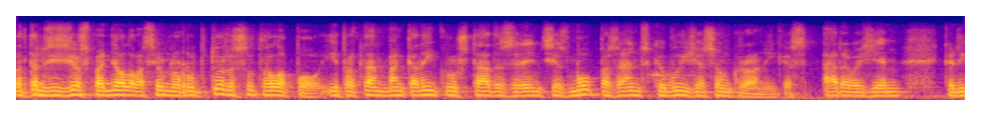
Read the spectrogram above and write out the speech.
La transició espanyola va ser una ruptura sota la por i, per tant, van quedar incrustades herències molt pesants que avui ja són cròniques. Ara vegem que ni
